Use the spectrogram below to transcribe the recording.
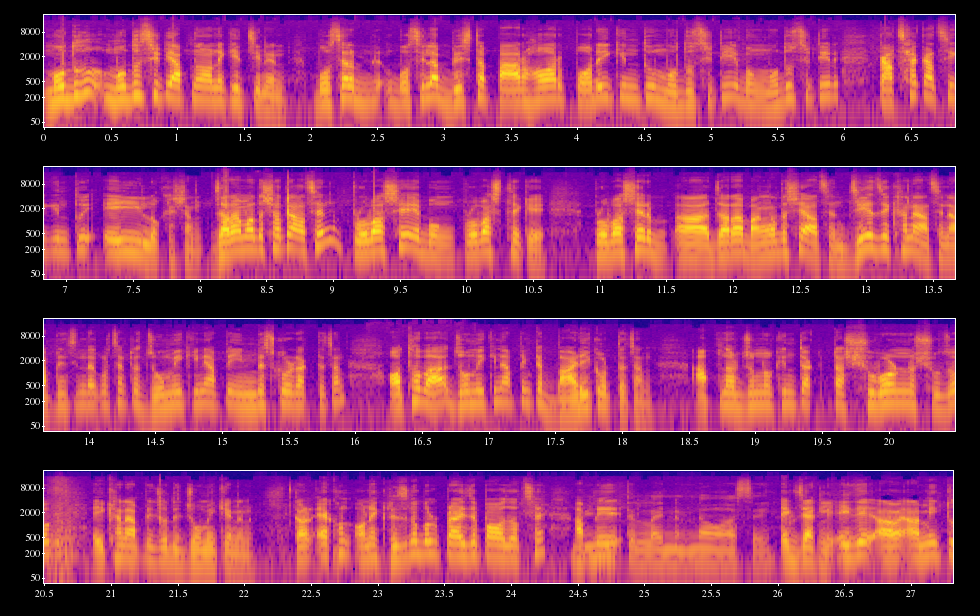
Madhu Madhu city আপনারা অনেকেই চিনেন। বসিলা বসিলা ব্রিজটা পার হওয়ার পরেই কিন্তু মধু সিটি এবং মধু সিটির কাছাকাছি কিন্তু এই লোকেশন যারা আমাদের সাথে আছেন প্রবাসে এবং প্রবাস থেকে প্রবাসের যারা বাংলাদেশে আছেন যে যেখানে আছেন আপনি চিন্তা করছেন একটা জমি কিনে আপনি ইনভেস্ট করে রাখতে চান অথবা জমি কিনে আপনি একটা বাড়ি করতে চান আপনার জন্য কিন্তু একটা সুবর্ণ সুযোগ এইখানে আপনি যদি জমি কেনেন। কারণ এখন অনেক রিজনেবল প্রাইসে পাওয়া যাচ্ছে আপনি আছে। এক্স্যাক্টলি এই যে আমি একটু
